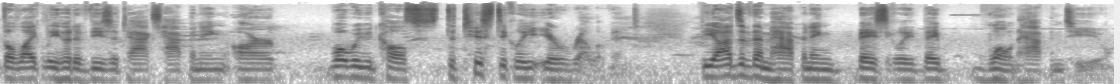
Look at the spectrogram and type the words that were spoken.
the likelihood of these attacks happening are what we would call statistically irrelevant. The odds of them happening, basically, they won't happen to you.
